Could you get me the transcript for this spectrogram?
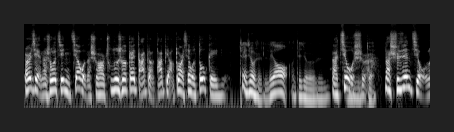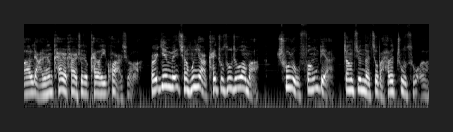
而且呢说姐，你教我的时候，出租车该打表打表，多少钱我都给你。这就是撩，这就是啊，就是。那时间久了，俩人开着开着车就开到一块儿去了。而因为全红燕开出租车嘛，出入方便，张军呢就把他的住所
